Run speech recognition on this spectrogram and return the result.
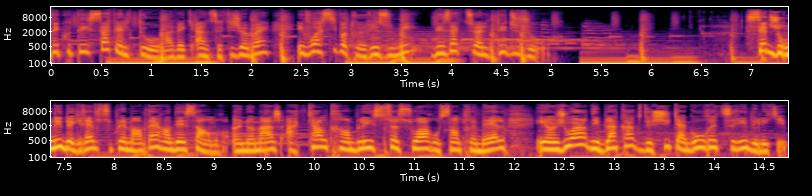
Vous écoutez Ça fait le tour avec Anne-Sophie Jobin et voici votre résumé des actualités du jour. Sept journées de grève supplémentaires en décembre, un hommage à Carl Tremblay ce soir au Centre Bell et un joueur des Blackhawks de Chicago retiré de l'équipe.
